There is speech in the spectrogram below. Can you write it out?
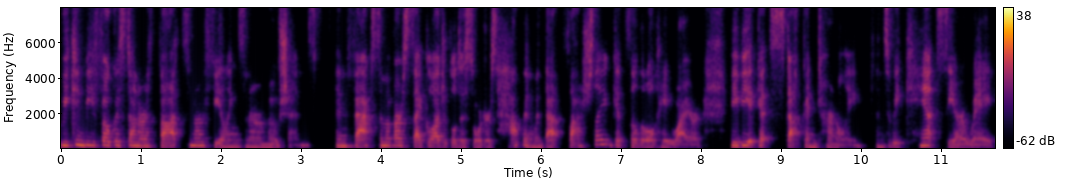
We can be focused on our thoughts and our feelings and our emotions. In fact, some of our psychological disorders happen when that flashlight gets a little haywire. Maybe it gets stuck internally. And so we can't see our way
